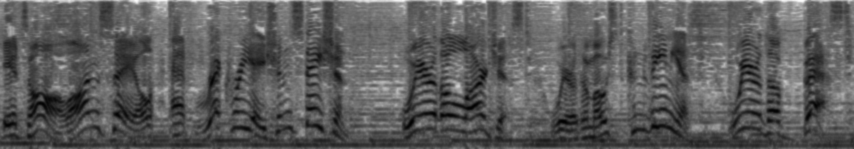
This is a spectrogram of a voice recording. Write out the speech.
It's all on sale at Recreation Station. We're the largest. We're the most convenient. We're the best.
